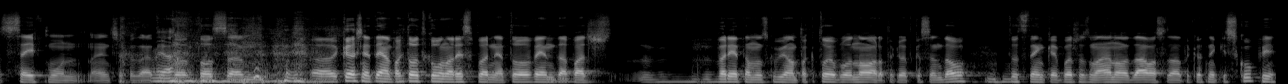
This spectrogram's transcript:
Safe Moon, ne vem, če poznate. Ja. To, to sem, uh, kakšne te, ampak to tako no res prnja, to vem, da pač verjetno bom izgubil, ampak to je bilo noro takrat, ko sem dal. Uh -huh. Tudi s tem, kaj je prišel z mano, da so dali takrat neki skupaj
